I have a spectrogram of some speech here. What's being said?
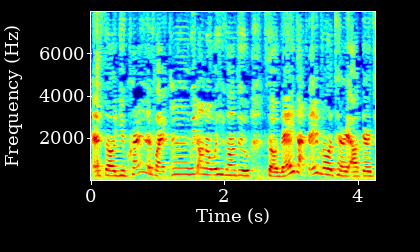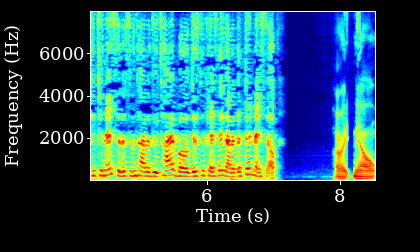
And so Ukraine is like, mm, we don't know what he's gonna do. So they got their military out there teaching their citizens how to do Tae Bo just in case they gotta defend themselves. All right. Now,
